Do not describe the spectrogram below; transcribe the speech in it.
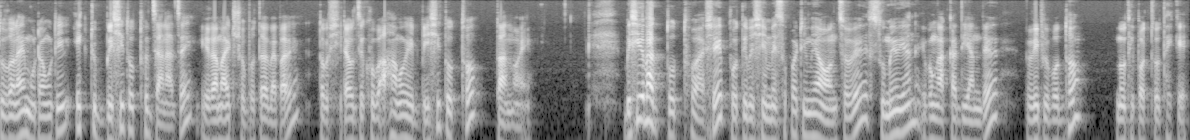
তুলনায় মোটামুটি একটু বেশি তথ্য জানা যায় এরামাইট সভ্যতার ব্যাপারে, তবে সেটাও যে খুব আহামরি বেশি তথ্য তা নয়। বেশিরভাগ তথ্য আসে প্রতিবেশী মেসোপটেমিয়া অঞ্চলে সুমেরিয়ান এবং আকাদিয়ানদের লিপিবদ্ধ নথিপত্র থেকে।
